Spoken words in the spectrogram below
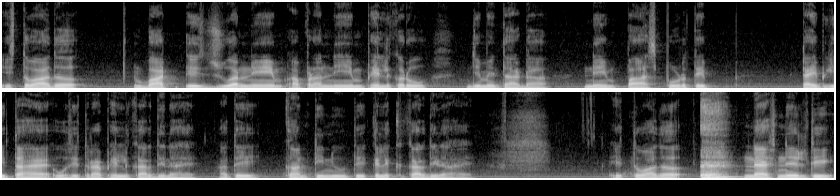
ਇਸ ਤੋਂ ਬਾਅਦ ਵਾਟ ਇਜ਼ ਯੂਅਰ ਨੇਮ ਆਪਣਾ ਨੇਮ ਫਿਲ ਕਰੋ। ਜਿਵੇਂ ਤੁਹਾਡਾ ਨੇਮ ਪਾਸਪੋਰਟ ਤੇ ਟਾਈਪ ਕੀਤਾ ਹੈ, ਉਸੇ ਤਰ੍ਹਾਂ ਫਿਲ ਕਰ ਦੇਣਾ ਹੈ ਅਤੇ ਕੰਟੀਨਿਊ ਤੇ ਕਲਿੱਕ ਕਰ ਦੇਣਾ ਹੈ। ਇਸ ਤੋਂ ਬਾਅਦ ਨੈਸ਼ਨੈਲਿਟੀ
